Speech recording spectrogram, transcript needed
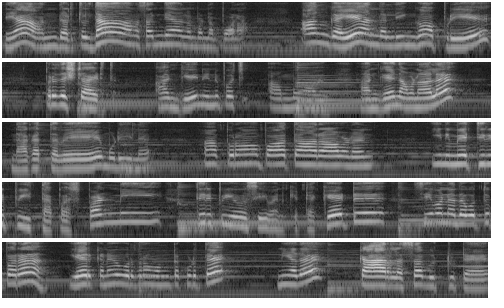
இல்லையா? அந்த இடத்துல தான் அவன் சந்தியாவனம் பண்ண போனான். அங்கேயே அந்த லிங்கம் அப்படியே பிரதிஷ்டை ஆகிடுது அங்கேயே நின்று போச்சு. அம்மா அங்கே அவனால் நகர்த்தவே முடியல. அப்புறம் பார்த்தான் ராவணன். இனிமே திருப்பி தபஸ் பண்ணி திருப்பியும் சிவன் கிட்ட கேட்டு சிவன் அதை ஒத்துப்பாரா? ஏற்கனவே ஒரு தடவை உங்ககிட்ட கொடுத்தேன். நீ அதை கேர்லெஸ்ஸாக விட்டுட்ட.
